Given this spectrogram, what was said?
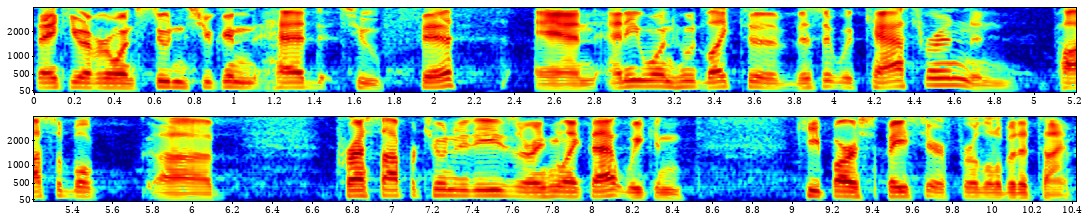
Thank you, everyone. Students, you can head to Fifth, and anyone who'd like to visit with Kathryn and possible uh, press opportunities or anything like that, we can keep our space here for a little bit of time.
